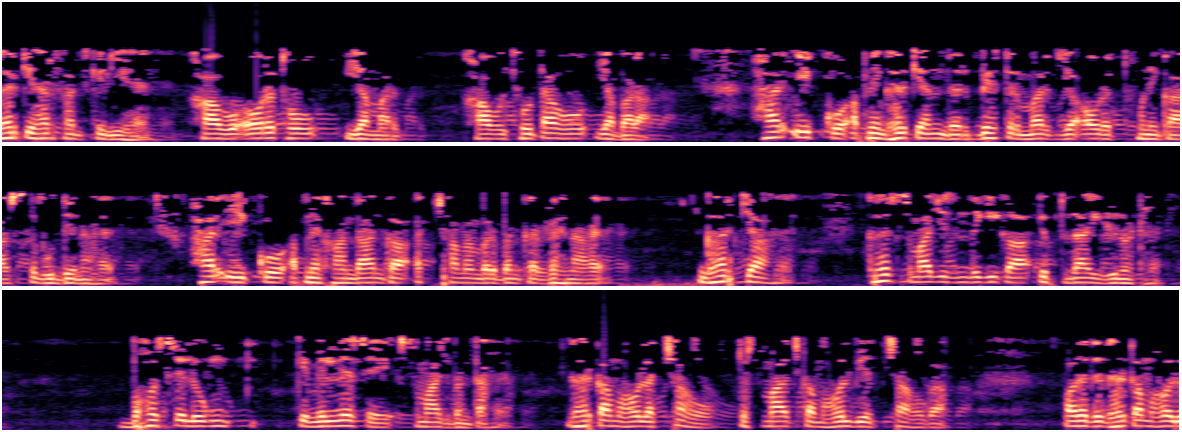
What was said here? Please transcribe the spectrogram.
گھر کے ہر فرد کے لیے ہے۔ خواہ وہ عورت ہو یا مرد، خواہ وہ چھوٹا ہو یا بڑا، ہر ایک کو اپنے گھر کے اندر بہتر مرد یا عورت ہونے کا ثبوت دینا ہے۔ ہر ایک کو اپنے خاندان کا اچھا ممبر بن کر رہنا ہے۔ گھر کیا ہے؟ گھر سماجی زندگی کا ابتدائی یونٹ ہے۔ بہت سے لوگوں کے ملنے سے سماج بنتا ہے۔ گھر کا ماحول اچھا ہو تو سماج کا ماحول بھی اچھا ہوگا۔ اور اگر گھر کا ماحول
